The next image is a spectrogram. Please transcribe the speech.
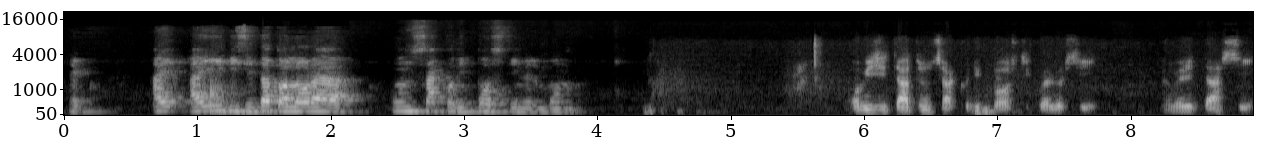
Ecco. Hai, hai visitato allora un sacco di posti nel mondo? Ho visitato un sacco di posti, quello sì, la verità sì.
